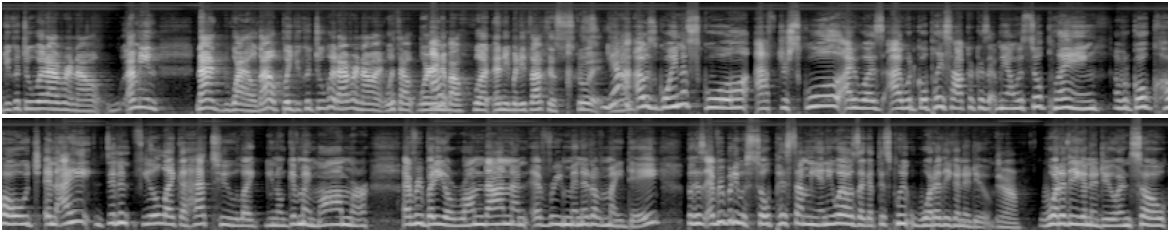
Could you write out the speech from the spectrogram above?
you could do whatever now. I mean, not wild out, but you could do whatever now without worrying I- about what anybody thought. Cause screw it. you Yeah, know? I was going to school. After school, I was I would go play soccer because I mean I was still playing. I would go coach, and I didn't feel like I had to like you know give my mom or everybody a rundown on every minute of my day because everybody was so pissed at me anyway. I was like, at this point, what are they gonna do? Yeah. What are they gonna do? And so,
